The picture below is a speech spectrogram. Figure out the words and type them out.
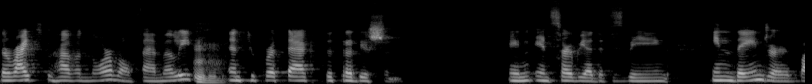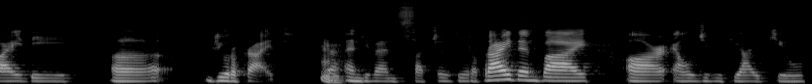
the right to have a normal family mm-hmm. and to protect the tradition in, in Serbia that is being endangered by the uh, Europride uh, and events such as Europride and by our LGBTIQ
